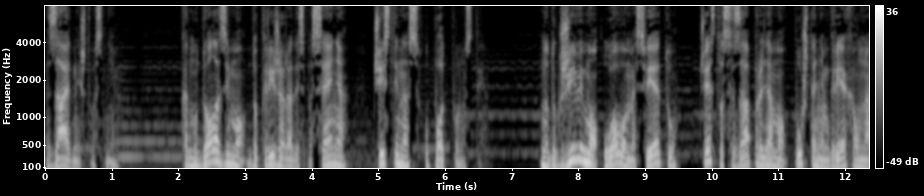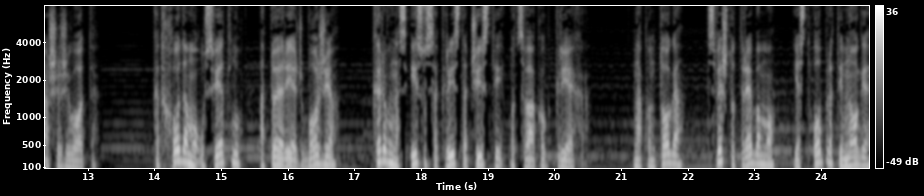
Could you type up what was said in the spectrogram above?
zajedništvo s njim. Kad mu dolazimo do križa radi spasenja, čisti nas u potpunosti. No dok živimo u ovome svijetu, često se zaprljamo puštanjem grijeha u naše živote. Kad hodamo u svjetlu, a to je riječ Božja, krv nas Isusa Krista čisti od svakog grijeha. Nakon toga, sve što trebamo jest oprati noge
